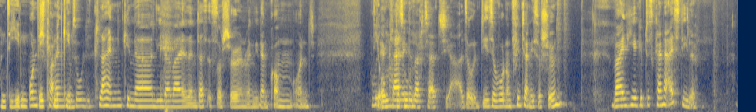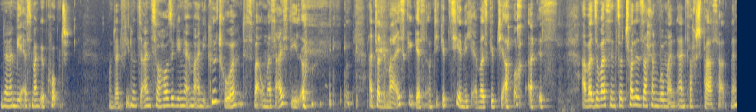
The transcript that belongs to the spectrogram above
Und die jeden und Weg vor allem mitgehen. so die kleinen Kinder, die dabei sind, das ist so schön, wenn die dann kommen und wo die der Oma Kleine besuchen. gesagt hat, ja, also diese Wohnung findet er nicht so schön weil hier gibt es keine Eisdiele. Und dann haben wir erstmal geguckt Und dann fiel uns ein, zu Hause ging er immer an die Kühltruhe. Das war Omas Eisdiele. Hat dann immer Eis gegessen. Und die gibt es hier nicht, aber es gibt ja auch Eis. Aber sowas sind so tolle Sachen, wo man einfach Spaß hat. Ne?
